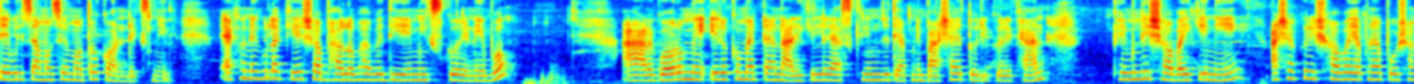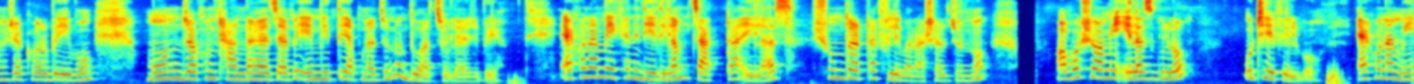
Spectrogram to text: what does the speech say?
টেবিল চামচের মতো কনডেক্স মিল। এখন এগুলাকে সব ভালোভাবে দিয়ে মিক্স করে নেব। আর গরমে এরকম একটা নারিকেলের আইসক্রিম যদি আপনি বাসায় তৈরি করে খান, ফ্যামিলির সবাইকে নিয়ে আশা করি সবাই আপনার প্রশংসা করবে এবং মন যখন ঠান্ডা হয়ে যাবে, এমনিতেই আপনার জন্য দোয়া চলে আসবে। এখন আমি এখানে দিয়ে দিলাম চারটা এলাচ, সুন্দর একটা ফ্লেভার আসার জন্য। অবশ্য আমি এলাচগুলো উঠিয়ে ফেলব। এখন আমি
